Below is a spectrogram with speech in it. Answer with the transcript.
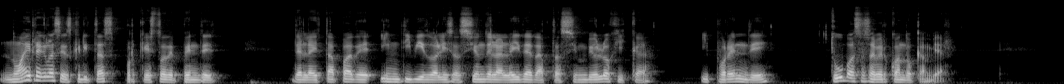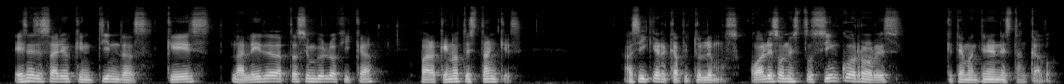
No hay reglas escritas porque esto depende de la etapa de individualización de la ley de adaptación biológica y por ende tú vas a saber cuándo cambiar. Es necesario que entiendas qué es la ley de adaptación biológica para que no te estanques Así que recapitulemos. ¿Cuáles son estos 5 errores que te mantienen estancado?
